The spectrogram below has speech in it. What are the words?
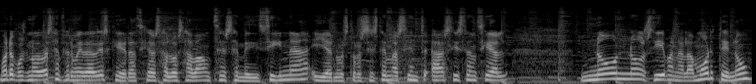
Bueno, pues nuevas enfermedades que gracias a los avances en medicina y a nuestro sistema asistencial no nos llevan a la muerte, no,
